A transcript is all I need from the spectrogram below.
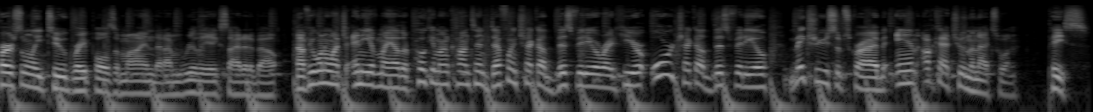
personally two great pulls of mine that I'm really excited about. Now, if you want to watch any of my other Pokemon content, definitely check out this video right here, or check out this video. Make sure you subscribe, and I'll catch you in the next one. Peace.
